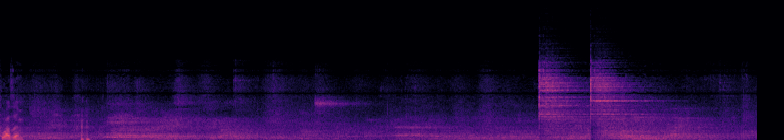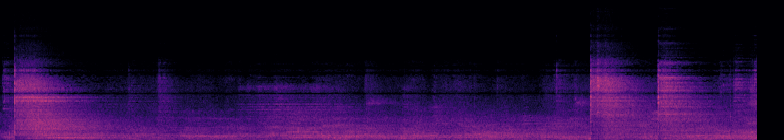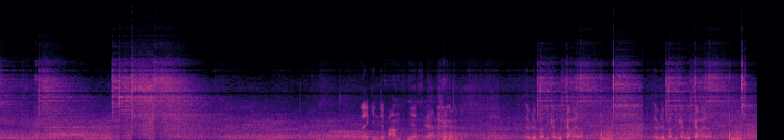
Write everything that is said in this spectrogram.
Płazem. Like in Japan, yes? Yeah. Everybody with camera. Everybody with camera.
